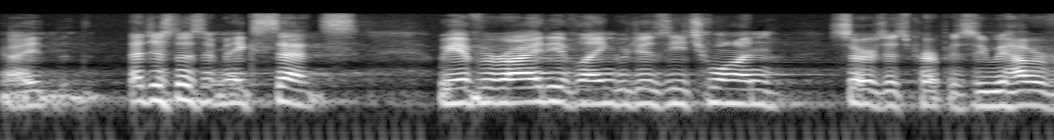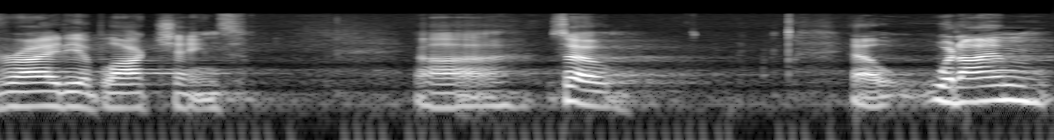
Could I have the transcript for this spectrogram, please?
Right? That just doesn't make sense. We have a variety of languages, each one serves its purpose. We have a variety of blockchains. Uh, so, know, what I'm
